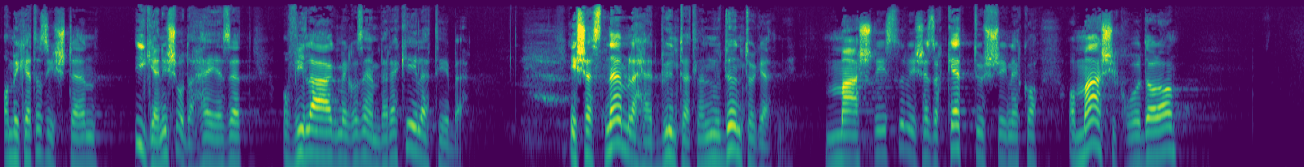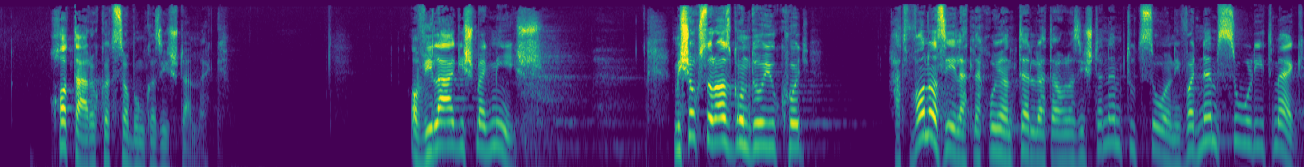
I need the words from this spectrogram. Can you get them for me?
amiket az Isten igenis oda helyezett a világ meg az emberek életébe. És ezt nem lehet büntetlenül döntögetni. Másrésztről, és ez a kettősségnek a, a másik oldala, határokat szabunk az Istennek. A világ is, meg mi is. Mi sokszor azt gondoljuk, hogy hát van az életnek olyan területe, ahol az Isten nem tud szólni, vagy nem szólít meg,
